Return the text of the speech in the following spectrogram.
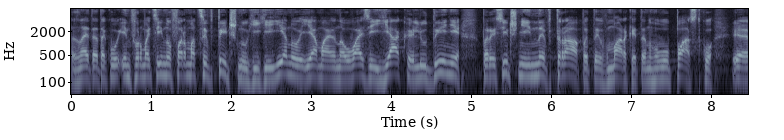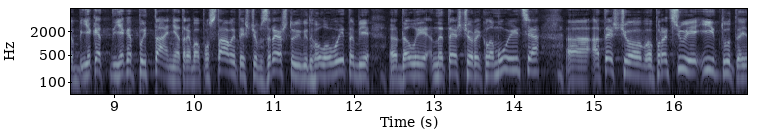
знаєте таку інформаційно-фармацевтичну гігієну. Я маю на увазі, як людині пересічній не втрапити в маркетингову пастку. Е, Яке, яке питання треба поставити, щоб зрештою від голови тобі дали не те, що рекламується, е, а те, що працює, і тут, е,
